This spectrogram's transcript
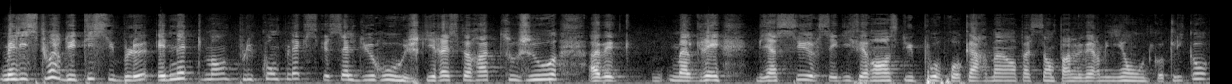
Mais l'histoire du tissu bleu est nettement plus complexe que celle du rouge, qui restera toujours avec, malgré bien sûr ces différences du pourpre au carmin en passant par le vermillon ou le coquelicot,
